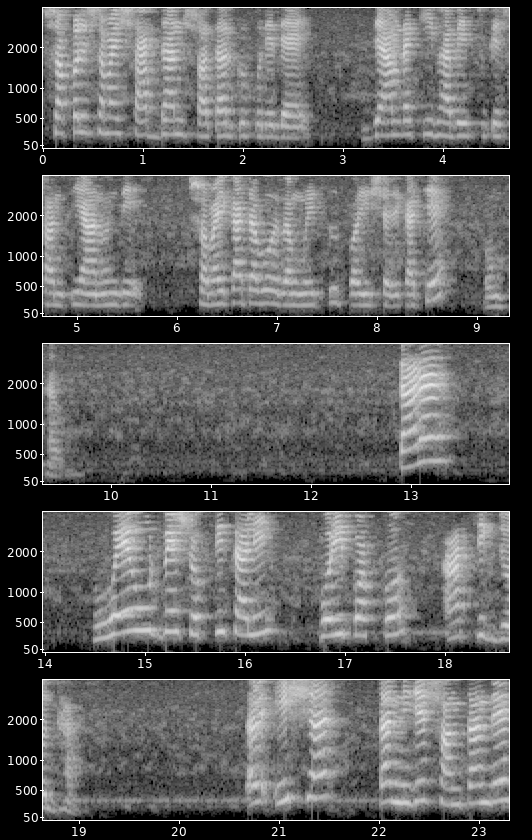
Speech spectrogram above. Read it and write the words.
সকল সময় সাবধান, সতর্ক করে দেয় যে আমরা কীভাবে সুখে, শান্তি, আনন্দে সময় কাটাবো এবং মৃত্যুর পর ঈশ্বরের কাছে পৌঁছাবো। তারা হয়ে উঠবে শক্তিশালী, পরিপক্ক, আত্মিক যোদ্ধা। তবে ঈশ্বর তার নিজের সন্তানদের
